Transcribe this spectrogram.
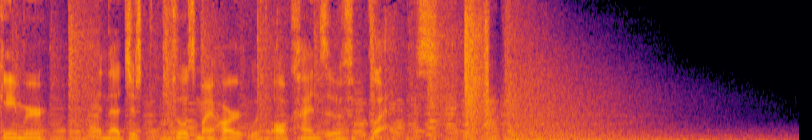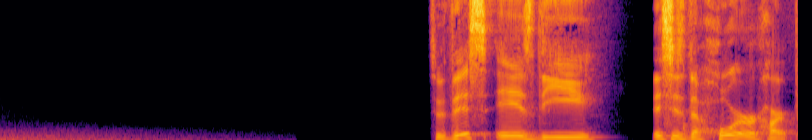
Gamer, and that just fills my heart with all kinds of gladness. So this is the this is the horror harp.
